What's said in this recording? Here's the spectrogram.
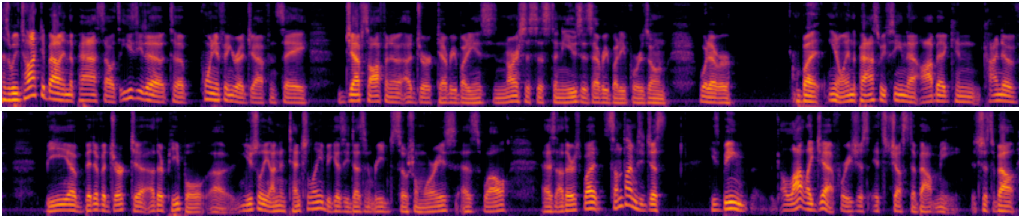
as we've talked about in the past, how it's easy to to point a finger at Jeff and say Jeff's often a, a jerk to everybody. He's a narcissist and he uses everybody for his own whatever. But you know, in the past, we've seen that Abed can kind of be a bit of a jerk to other people, uh, usually unintentionally because he doesn't read social mores as well as others. But sometimes he just he's being a lot like Jeff, where he's just, it's just about me. It's just about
